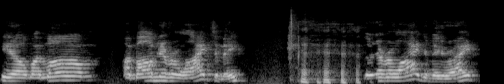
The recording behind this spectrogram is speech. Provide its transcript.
you know, my mom, my mom never lied to me. They never lied to me, right?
